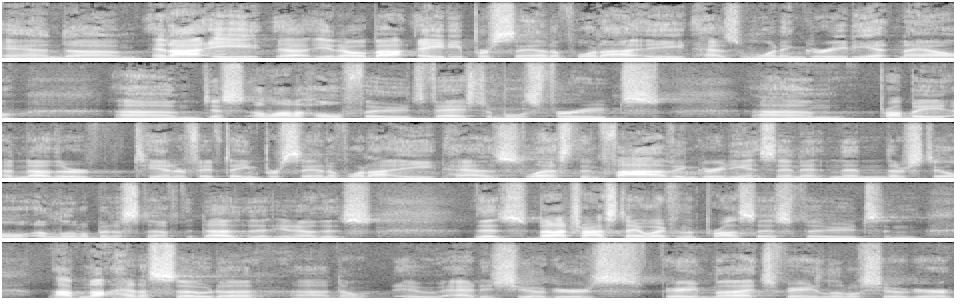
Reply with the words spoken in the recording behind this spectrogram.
And, um, and I eat, uh, you know, about 80% of what I eat has one ingredient now. Um, just a lot of whole foods, vegetables, fruits. Um, probably another 10 or 15% of what I eat has less than five ingredients in it. And then there's still a little bit of stuff that does, you know, that's, that's, but I try to stay away from the processed foods. And I've not had a soda. Uh, don't do added sugars very much, very little sugar.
